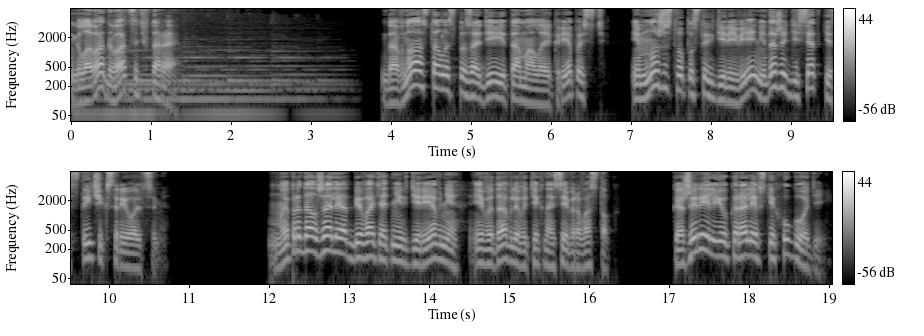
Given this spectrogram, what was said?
Глава 22. Давно осталась позади и та малая крепость, и множество пустых деревень, и даже десятки стычек с риольцами. Мы продолжали отбивать от них деревни и выдавливать их на северо-восток. К ожерелью королевских угодий,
